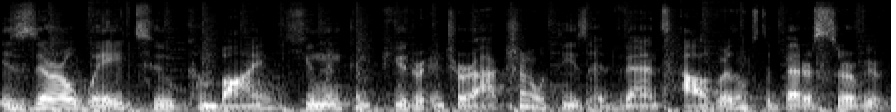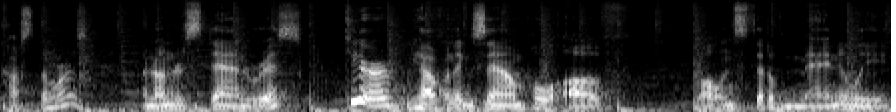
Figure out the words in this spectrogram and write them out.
Is there a way to combine human-computer interaction with these advanced algorithms to better serve your customers and understand risk? Here, we have an example of, well, instead of manually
